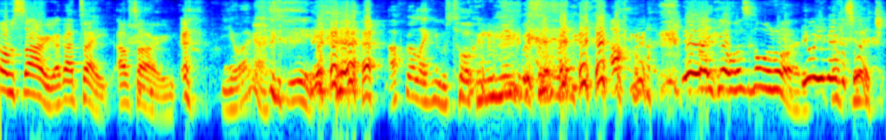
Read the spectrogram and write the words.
I'm sorry. I got tight. I'm sorry. Yo, I got scared. I felt like he was talking to me for some reason. You're like, yo, what's going on? you don't even have a Switch.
